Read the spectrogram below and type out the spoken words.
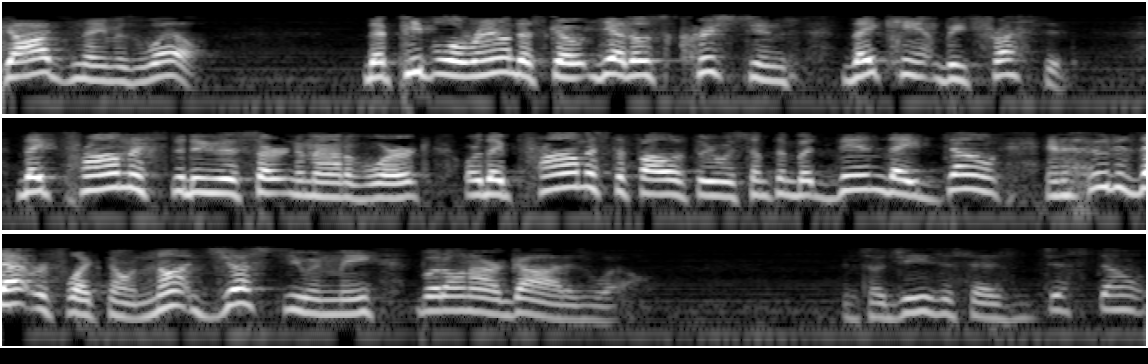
God's name as well. That people around us go, yeah, those Christians, they can't be trusted. They promise to do a certain amount of work, or they promise to follow through with something, but then they don't. And who does that reflect on? Not just you and me, but on our God as well. And so Jesus says, just don't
